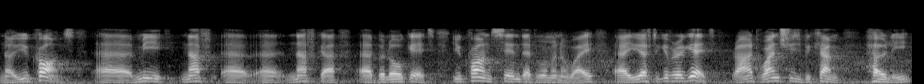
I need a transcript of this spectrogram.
No, you can't. Me, naf, nafka, below get. You can't send that woman away. you have to give her a get, right? Once she's become holy,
